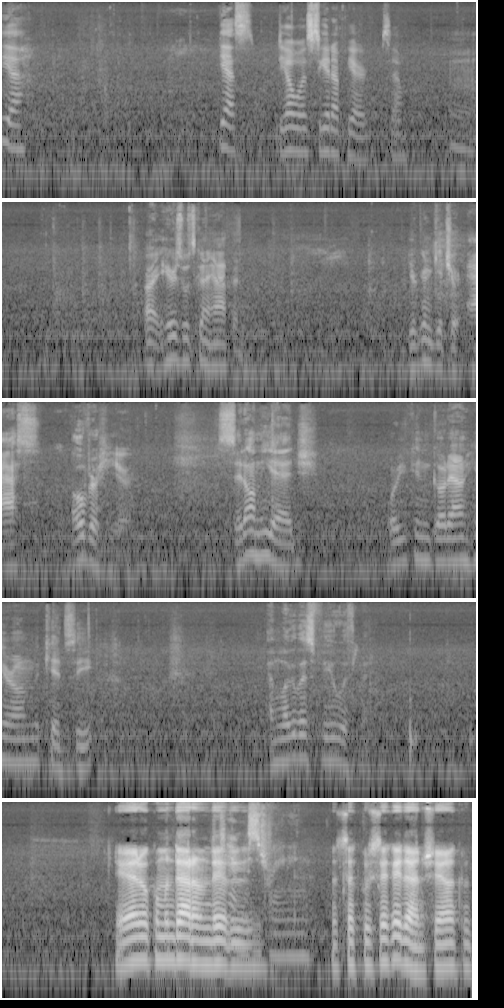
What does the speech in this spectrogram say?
Yeah. Yes, deal was to get up here, so. Hmm. All right, here's what's going to happen. You're going to get your ass over here, sit on the edge, or you can go down here on the kid seat And look at this view with me. يعني كومندارن هسه كرسيك دانش يا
